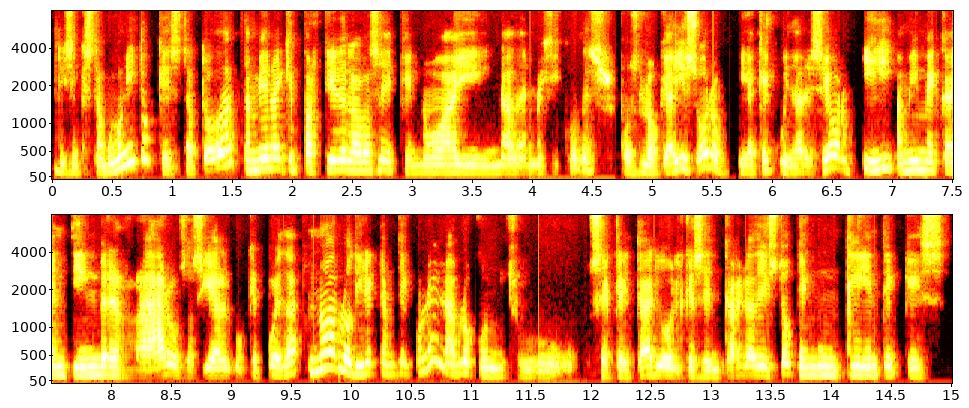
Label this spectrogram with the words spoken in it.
dicen que está muy bonito, que está toda. También hay que partir de la base de que no hay nada en México de eso. Pues lo que hay es oro y hay que cuidar ese oro. Y a mí me caen timbres raros, así algo que pueda. No hablo directamente con él, hablo con su secretario, el que se encarga de esto. Tengo un cliente que es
